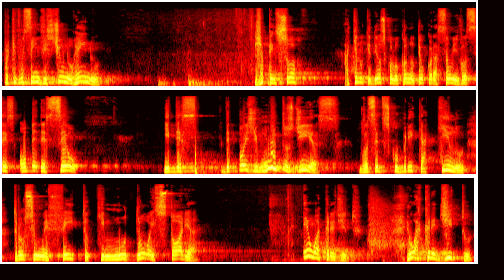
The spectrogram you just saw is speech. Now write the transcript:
Porque você investiu no reino? Já pensou? Aquilo que Deus colocou no teu coração e você obedeceu, e des, depois de muitos dias, você descobrir que aquilo trouxe um efeito que mudou a história. Eu acredito, eu acredito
